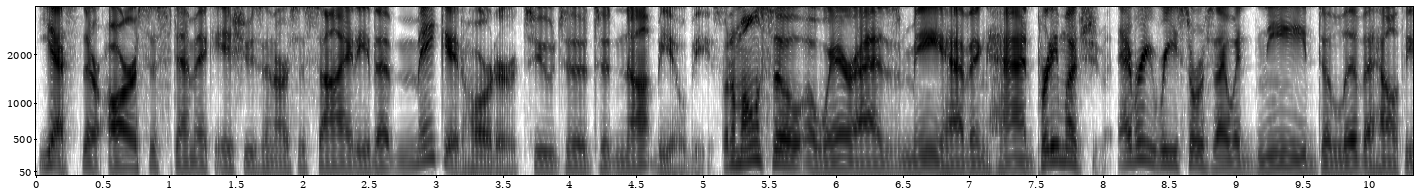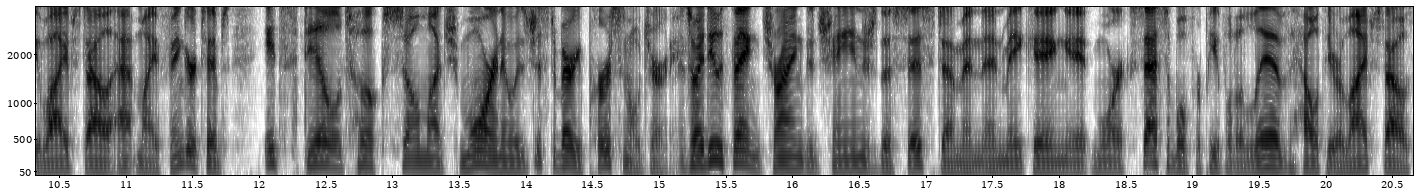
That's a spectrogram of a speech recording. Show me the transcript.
yes, there are systemic issues in our society that make it harder to to to not be obese. But I'm also aware as me having had pretty much every resource I would need to live a healthy lifestyle at my fingertips, it still took so much more and it was just a very personal journey. And so I do think trying to change the system and, and making it more accessible for people to live healthier lifestyles,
